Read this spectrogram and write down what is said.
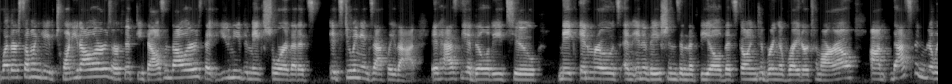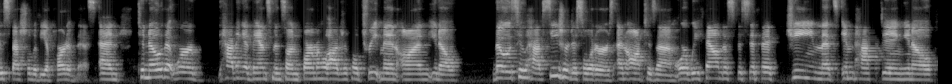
whether someone gave $20 or $50,000 that you need to make sure that it's it's doing exactly that. It has the ability to make inroads and innovations in the field that's going to bring a brighter tomorrow. Um, that's been really special to be a part of this. And to know that we're having advancements on pharmacological treatment on, you know, those who have seizure disorders and autism, or we found a specific gene that's impacting, you know,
